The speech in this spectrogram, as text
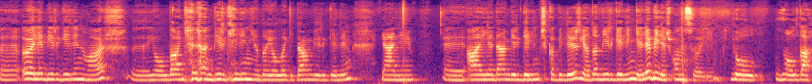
Ee, öyle bir gelin var. Ee, yoldan gelen bir gelin ya da yola giden bir gelin. Yani e, aileden bir gelin çıkabilir ya da bir gelin gelebilir. Onu söyleyeyim. Yol yolda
